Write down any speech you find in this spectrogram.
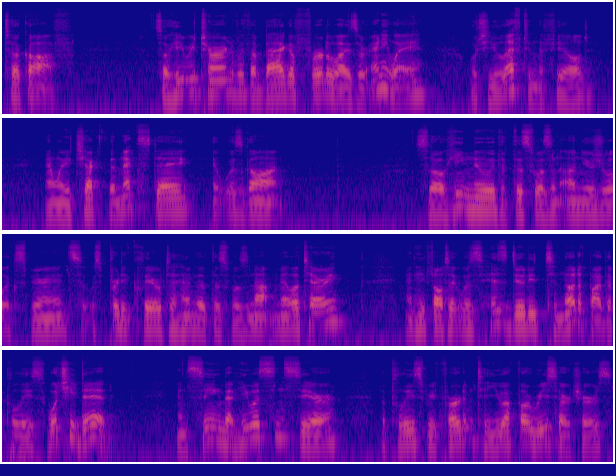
took off. So he returned with a bag of fertilizer anyway, which he left in the field. And when he checked the next day, it was gone. So he knew that this was an unusual experience. It was pretty clear to him that this was not military, and he felt it was his duty to notify the police, which he did. And seeing that he was sincere, the police referred him to UFO researchers,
